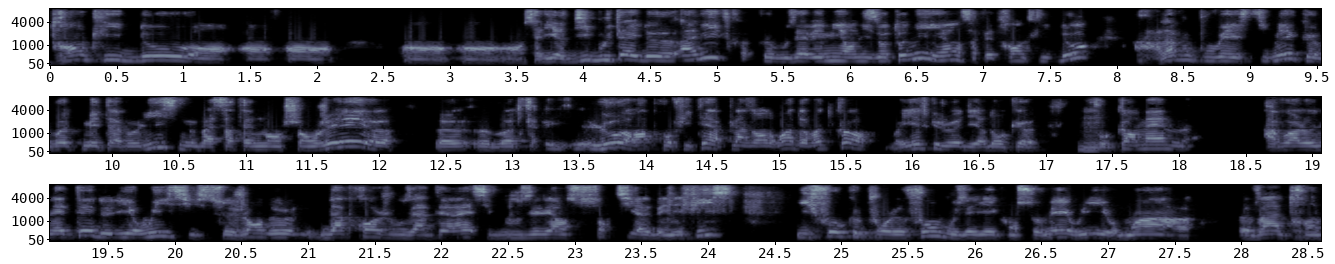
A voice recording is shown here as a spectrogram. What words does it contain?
30 litres d'eau en, en, en, en, c'est-à-dire 10 bouteilles de 1 litre que vous avez mis en isotonie, hein, ça fait 30 litres d'eau. Alors là, vous pouvez estimer que votre métabolisme va certainement changer. Euh, euh, votre l'eau aura profité à plein d'endroits dans votre corps. Vous voyez ce que je veux dire? Donc, il mm. faut quand même avoir l'honnêteté de dire oui, si ce genre d'approche vous intéresse, si vous allez en sortir le bénéfice, il faut que pour le fond, vous ayez consommé, oui, au moins 20-30 euh,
